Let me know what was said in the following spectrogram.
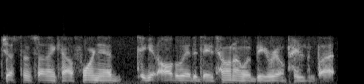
just in Southern California, to get all the way to Daytona would be a real pain in the butt.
